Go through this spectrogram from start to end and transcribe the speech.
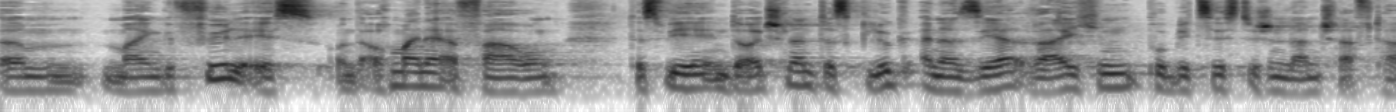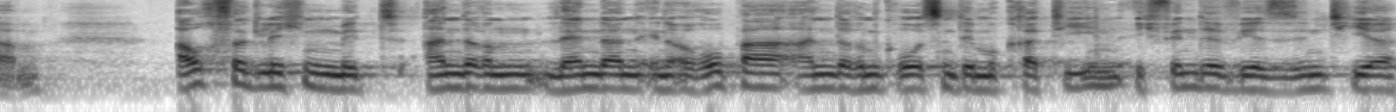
ähm, mein Gefühl ist und auch meine Erfahrung, dass wir in Deutschland das Glück einer sehr reichen publizistischen Landschaft haben. Auch verglichen mit anderen Ländern in Europa, anderen großen Demokratien. Ich finde, wir sind hier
